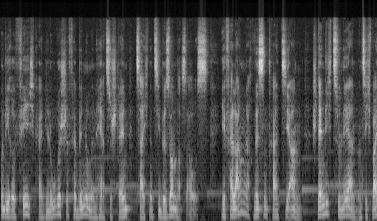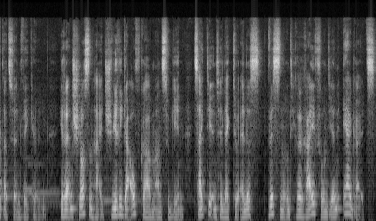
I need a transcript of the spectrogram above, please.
und ihre Fähigkeit, logische Verbindungen herzustellen, zeichnet sie besonders aus. Ihr Verlangen nach Wissen treibt sie an, ständig zu lernen und sich weiterzuentwickeln. Ihre Entschlossenheit, schwierige Aufgaben anzugehen, zeigt ihr intellektuelles Wissen und ihre Reife und ihren Ehrgeiz.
